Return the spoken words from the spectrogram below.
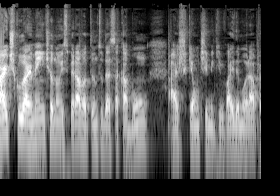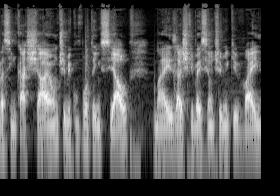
particularmente eu não esperava tanto dessa Kabum. Acho que é um time que vai demorar para se encaixar. É um time com potencial, mas acho que vai ser um time que vai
